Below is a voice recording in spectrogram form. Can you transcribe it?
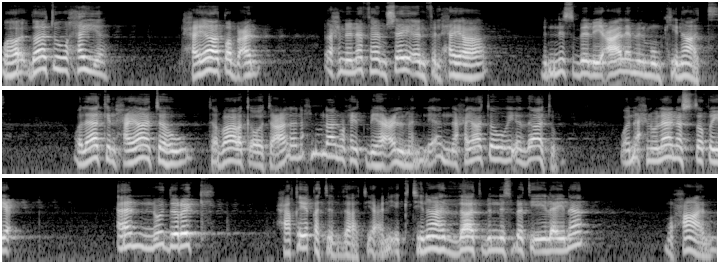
وذاته حية. الحياة طبعا إحنا نفهم شيئا في الحياة بالنسبة لعالم الممكنات. ولكن حياته تبارك وتعالى نحن لا نحيط بها علما لأن حياته هي ذاته ونحن لا نستطيع أن ندرك حقيقة الذات. يعني اكتناه الذات بالنسبة إلينا محال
